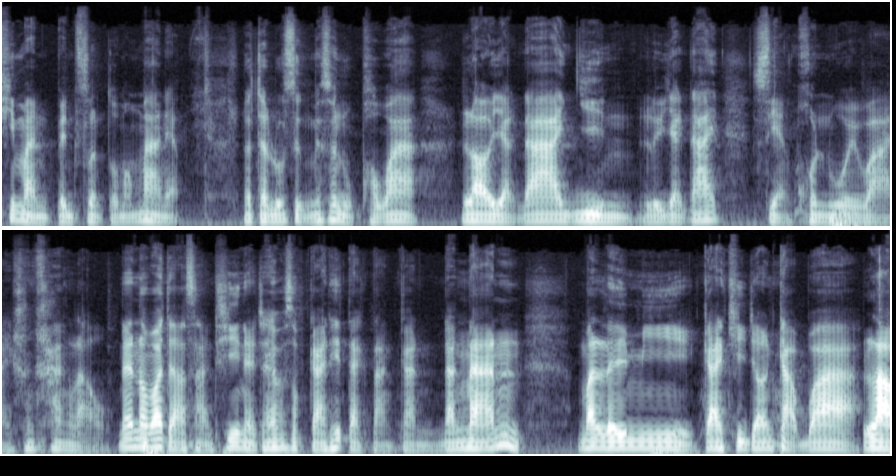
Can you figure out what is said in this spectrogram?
ที่มันเป็นส่วนตัวมากๆเนี่ย เราจะรู้สึกไม่สนุกเพราะว่าเราอยากได้ยินหรืออยากได้เสียงคนโวยวายข้างๆเรา แน่นอนว่าแต่ละสถานที่เนี่ยจะให้ประสบการณ์ที่แตกต่างกัน ดังนั้นมันเลยมีการคิดย้อนกลับว่าเรา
